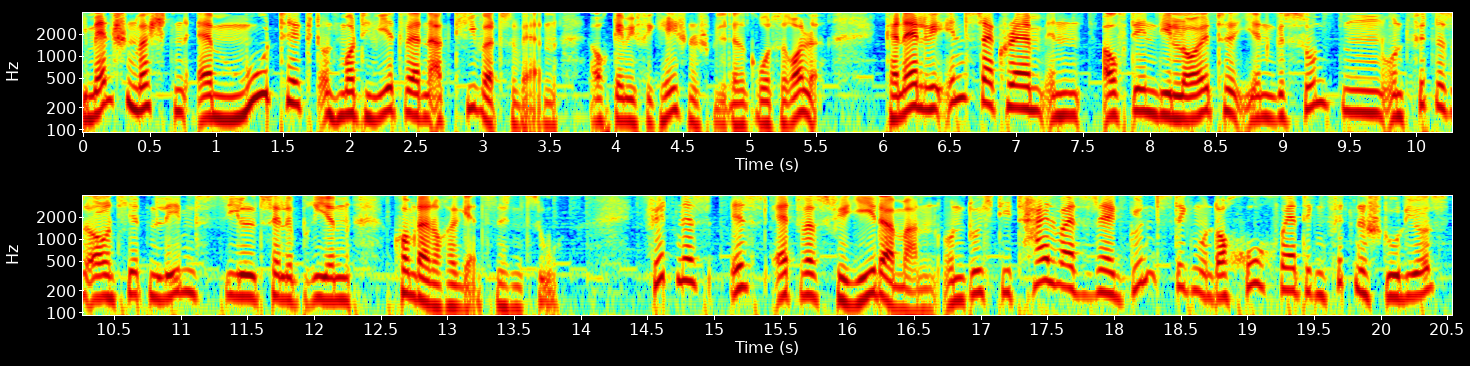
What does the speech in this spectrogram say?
Die Menschen möchten ermutigt und motiviert werden, aktiver zu werden. Auch Gamification spielt eine große Rolle. Kanäle wie Instagram, in, auf denen die Leute ihren gesunden und fitnessorientierten Lebensstil zelebrieren, kommen da noch ergänzend hinzu. Fitness ist etwas für jedermann und durch die teilweise sehr günstigen und auch hochwertigen Fitnessstudios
